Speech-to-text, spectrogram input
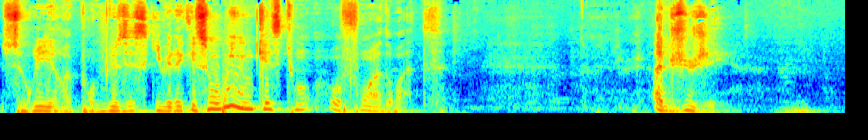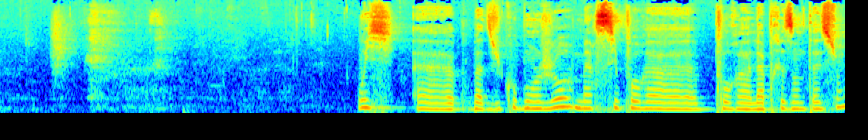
Sourire pour mieux esquiver la question. Oui, une question au fond à droite. À juger. Oui, euh, bah, du coup bonjour, merci pour, euh, euh, la présentation.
